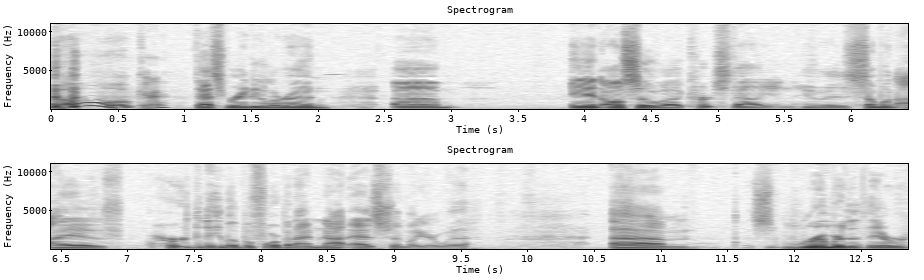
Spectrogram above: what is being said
oh, okay. That's Brandi Lauren. Um, and also uh, Curt Stallion, who is someone I have heard the name of before, but I'm not as familiar with. Um, rumor that they are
